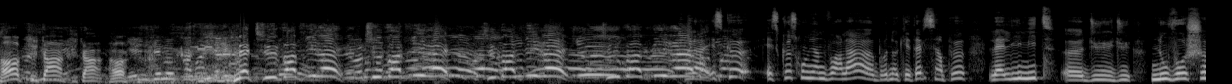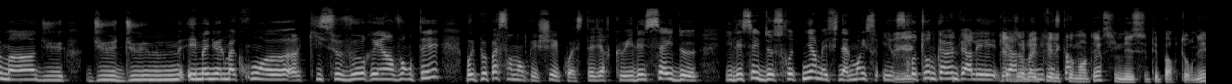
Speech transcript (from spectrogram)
Oh putain, putain. Oh. Il y a une démocratie. Mais tu vas virer Tu vas virer Tu vas virer Tu vas virer voilà. Est-ce que, est-ce que ce qu'on vient de voir là, Bruno Kettel, c'est un peu la limite euh, du, du, nouveau chemin, du, du, du Emmanuel Macron euh, qui se veut réinventer? Bon, il peut pas s'en empêcher, quoi. C'est-à-dire qu'il essaye de, il essaye de se retenir, mais finalement, il se, il se retourne quand même vers les, vers les manifestants. Quels auraient été les commentaires s'il ne s'était pas retourné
